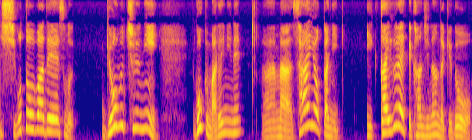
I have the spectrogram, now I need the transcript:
仕事場で、その、業務中に、ごく稀にね、あまあ、3、4日に1回ぐらいって感じなんだけど、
